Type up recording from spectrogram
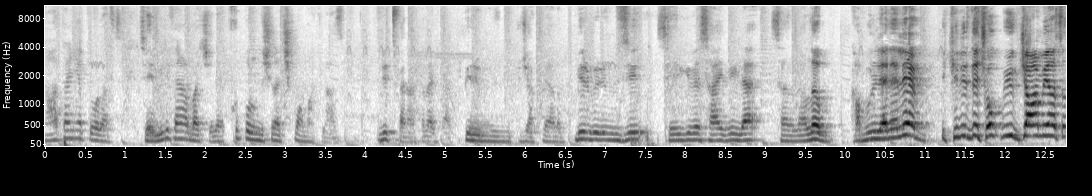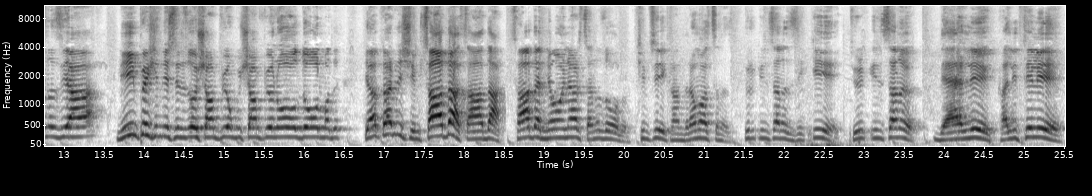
Zaten yapıyorlar. Sevgili Fenerbahçeliler, futbolun dışına çıkmamak lazım. Lütfen arkadaşlar birbirimizi kucaklayalım. Birbirimizi sevgi ve saygıyla sarılalım. Kabullenelim. İkiniz de çok büyük camiasınız ya. Neyin peşindesiniz o şampiyon bu şampiyon o oldu olmadı. Ya kardeşim sağda sağda. Sağda ne oynarsanız o olur. Kimseyi kandıramazsınız. Türk insanı zeki. Türk insanı değerli, kaliteli.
